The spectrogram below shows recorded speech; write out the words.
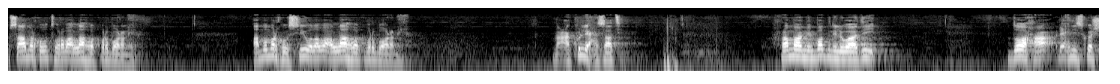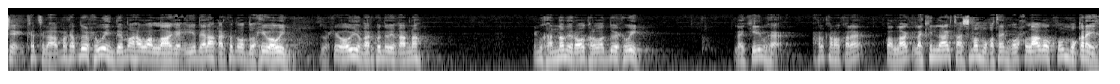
saa markuu u tuuraba allahu akbar buu ama markuu sii wadaba allahu akbar buu odhanaya. Maca kulli xasaatin ramaa min badni lwaadi dooxa dhexdiisu ka shee ka tilaaba marka dooxa weyn dee waa laaga iyo meelaha qaarkoodna waa dooxyo waaweyn. Dooxyo waaweyn qaarkoodna weyn qaarna. Iminka namir oo kale waa doox weyn. Laakiin iminka halkan oo kale waa laag laakiin laagtaasi ma muuqata. Imika wax laagoo kuu muuqanaya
